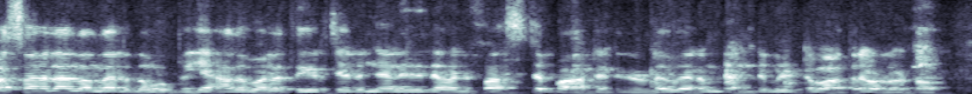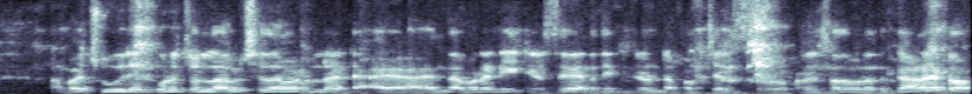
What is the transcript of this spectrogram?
മസാല നന്നായിട്ട് ഒപ്പിക്കാം അതുപോലെ തീർച്ചയായിട്ടും ഞാൻ ഇതിന്റെ ഒരു ഫസ്റ്റ് പാർട്ട് ഇട്ടിട്ടുണ്ട്. വെറും രണ്ട് മിനിറ്റ് മാത്രമേ ഉള്ളൂ കേട്ടോ. അപ്പോൾ ചൂരയെ കുറിച്ചുള്ള വിശദമായിട്ടുള്ള എന്താ പറയുക ഡീറ്റെയിൽസ് ഞാൻ ഇട്ടിട്ടുണ്ട് അപ്പോൾ ചെൽസ് റെഫറൻസ് അതുപോലെ അത് കാണാം കേട്ടോ.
